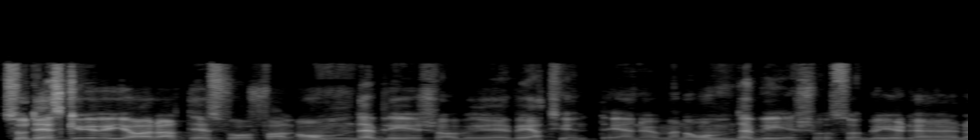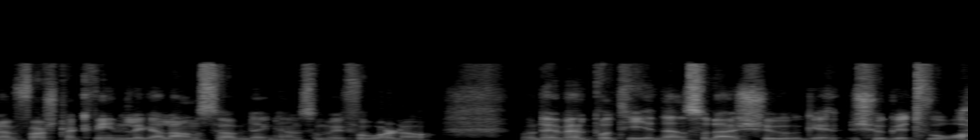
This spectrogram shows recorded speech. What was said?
Så det skulle ju göra att det i så fall, om det blir så, vi vet ju inte ännu, men om det blir så, så blir det den första kvinnliga landshövdingen som vi får då. Och det är väl på tiden sådär 2022,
